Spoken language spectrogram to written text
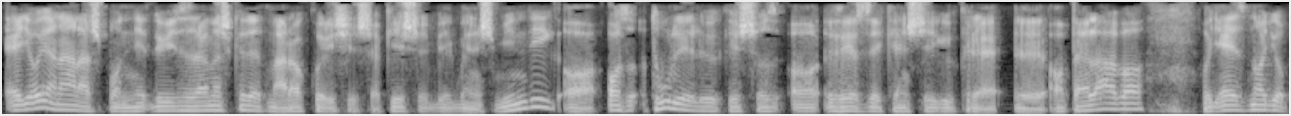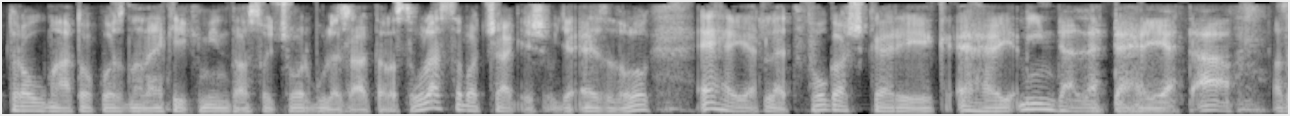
Egy olyan álláspont győzelmeskedett már akkor is, és a későbbiekben is mindig, a, az a túlélők és az, az érzékenységükre appellálva, hogy ez nagyobb traumát okozna nekik, mint az, hogy csorbul ezáltal a szólásszabadság, és ugye ez a dolog. Ehelyett lett fogaskerék, ehely, minden lett ehelyett. Á, az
